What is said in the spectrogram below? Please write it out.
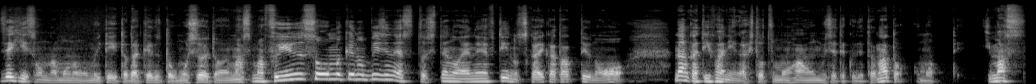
ぜひそんなものを見ていただけると面白いと思います。まあ、富裕層向けのビジネスとしての NFT の使い方っていうのを、なんかティファニーが一つ模範を見せてくれたなと思っています。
